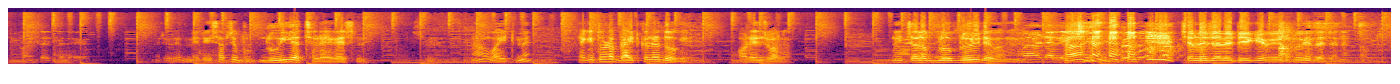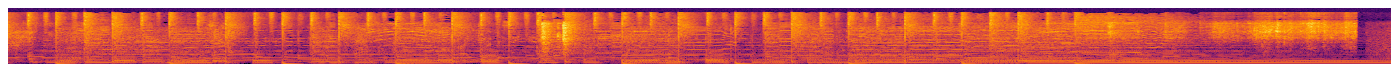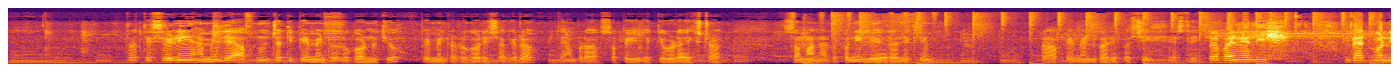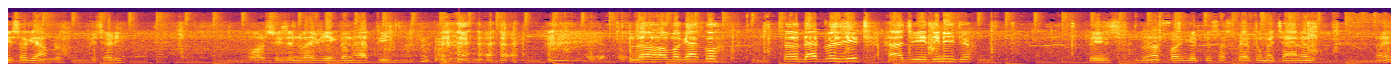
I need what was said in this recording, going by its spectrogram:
मेरे मेरे हिसाब से ब्लू ही अच्छा लगेगा इसमें। इसमें हाँ वाइट में। कि थोड़ा ब्राइट कलर दोगे। ऑरेंज वाला। नहीं चलो ब्लू ब्लू ही देखो। हाँ। चलो चलो ठीक है फिर ब्लू ही दे देना। र त्यसरी नै हामीले आफ्नो जति पेमेन्टहरू गर्नु थियो पेमेन्टहरू गरिसकेर त्यहाँबाट सबै एक दुईवटा एक्स्ट्रा सामानहरू पनि लिएर निक्ल्यौँ। र पेमेन्ट गरेपछि यस्तै थियो। र फाइनली ब्याट बनिसक्यो हाम्रो। पछाडि। और सृजन भाइ पनि एकदम ह्याप्पी ल अब गएको। सो द्याट वाज इट आज यति नै थियो। Please do not forget to subscribe to my channel है।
